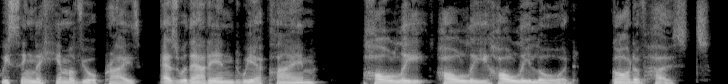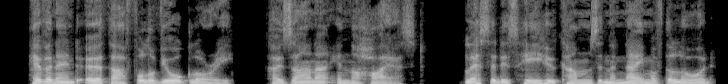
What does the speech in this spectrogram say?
we sing the hymn of your praise, as without end we acclaim, Holy, holy, holy Lord, God of hosts, heaven and earth are full of your glory. Hosanna in the highest. Blessed is he who comes in the name of the Lord.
